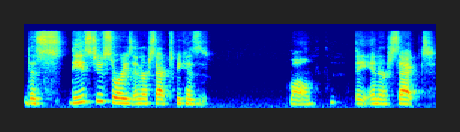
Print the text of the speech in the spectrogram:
this these two stories intersect because well, they intersect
